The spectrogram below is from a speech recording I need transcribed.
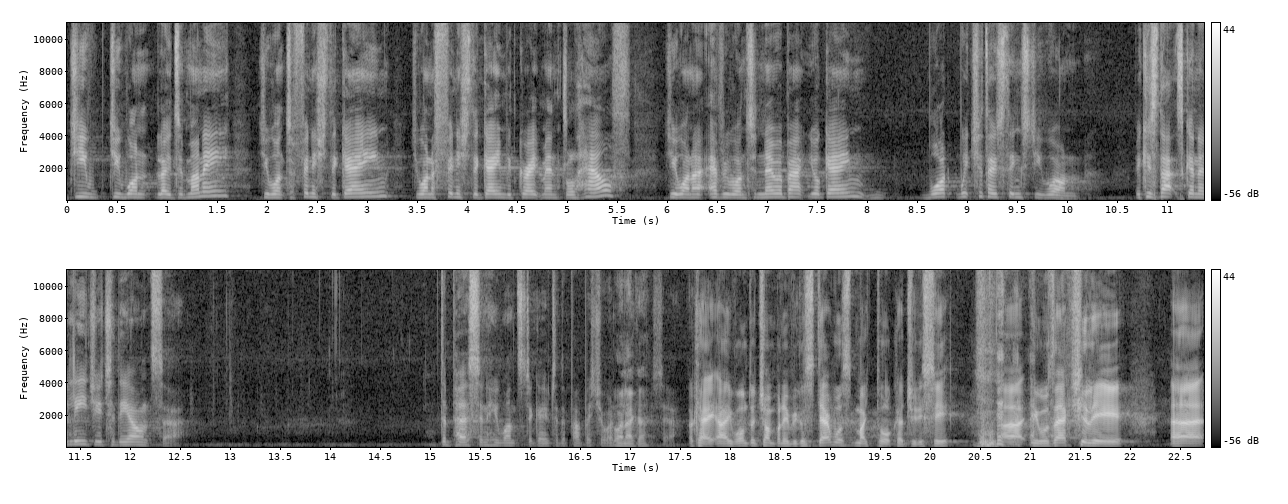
Do you, do you want loads of money? Do you want to finish the game? Do you want to finish the game with great mental health? Do you want everyone to know about your game? What, which of those things do you want? Because that's going to lead you to the answer. The person who wants to go to the publisher. When I go. Okay, I want to jump on it because that was my talk at GDC. uh, it was actually uh,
